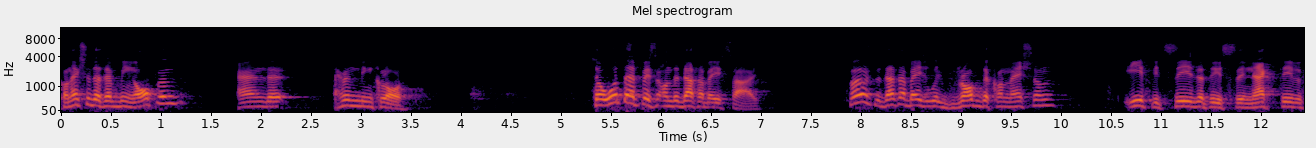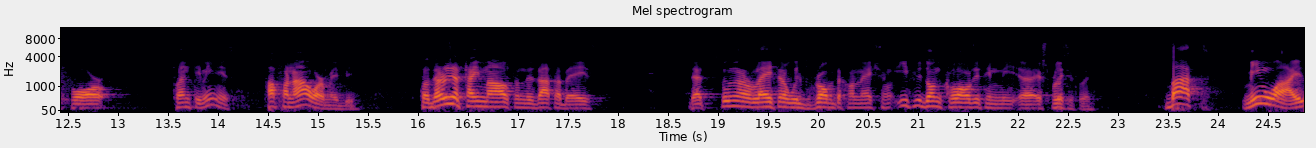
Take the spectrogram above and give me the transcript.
Connections that have been opened and uh, haven't been closed. So what happens on the database side? First, the database will drop the connection if it sees that it's inactive for 20 minutes, half an hour maybe. So there is a timeout on the database that sooner or later will drop the connection if you don't close it uh, explicitly. But meanwhile,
